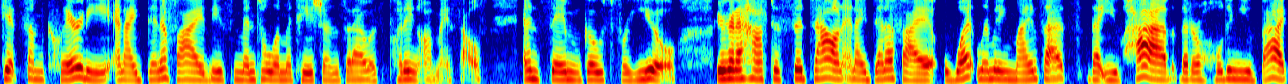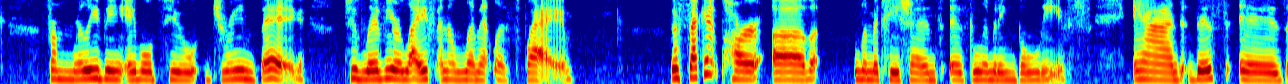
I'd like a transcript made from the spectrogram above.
get some clarity and identify these mental limitations that I was putting on myself. And same goes for you. You're going to have to sit down and identify what limiting mindsets that you have that are holding you back from really being able to dream big, to live your life in a limitless way. The second part of limitations is limiting beliefs. And this is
